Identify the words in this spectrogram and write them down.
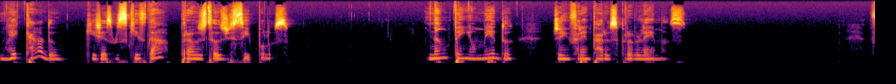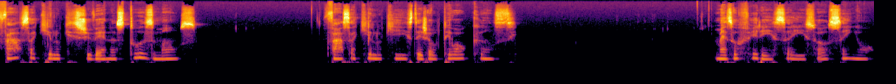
um recado que Jesus quis dar para os seus discípulos. Não tenham medo de enfrentar os problemas. Faça aquilo que estiver nas tuas mãos. Faça aquilo que esteja ao teu alcance. Mas ofereça isso ao Senhor,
